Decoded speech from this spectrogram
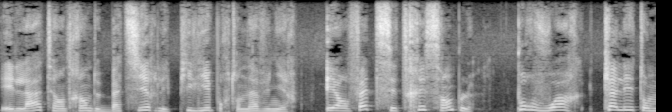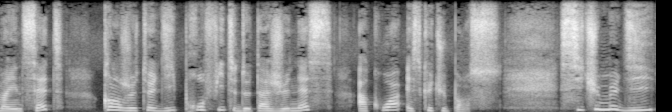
Et là, t'es en train de bâtir les piliers pour ton avenir. Et en fait, c'est très simple. Pour voir quel est ton mindset, quand je te dis profite de ta jeunesse, à quoi est-ce que tu penses? Si tu me dis,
